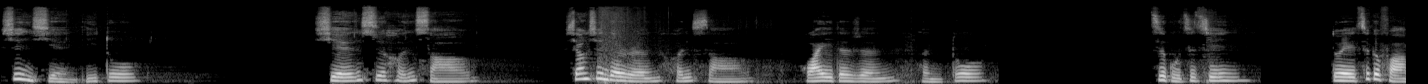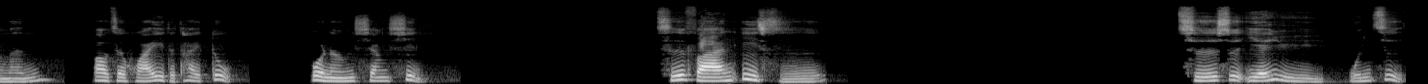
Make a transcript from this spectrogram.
信显宜多，显是很少，相信的人很少，怀疑的人很多。自古至今，对这个法门。抱着怀疑的态度，不能相信。词繁意死，词是言语文字，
